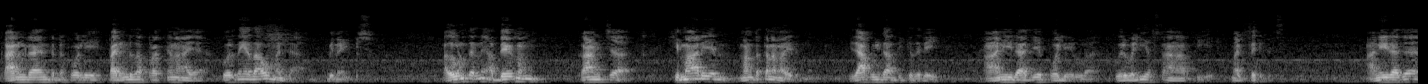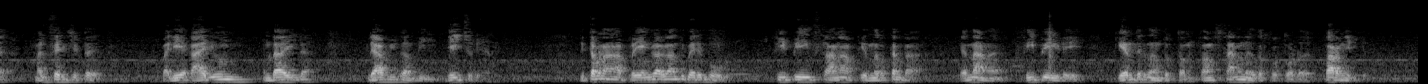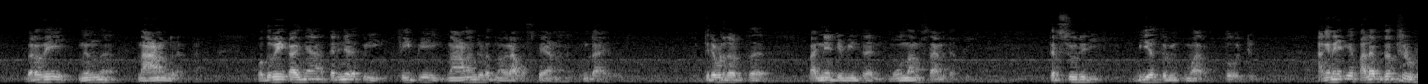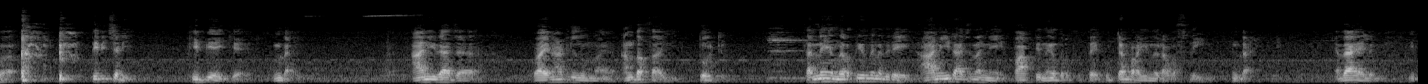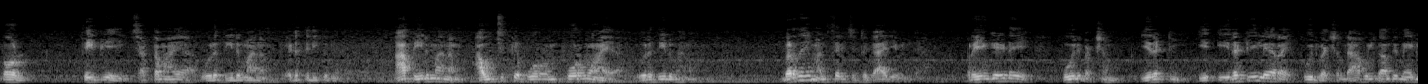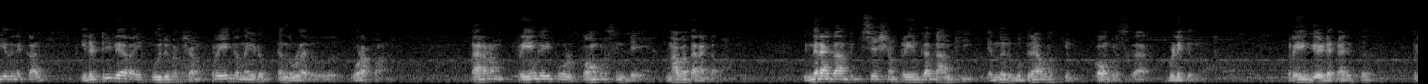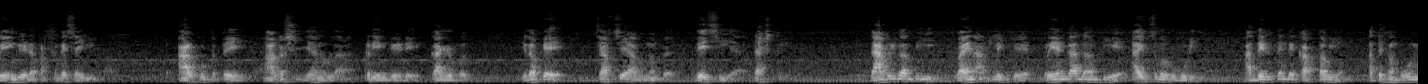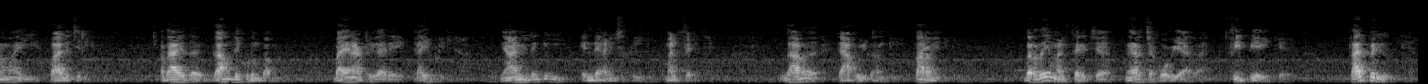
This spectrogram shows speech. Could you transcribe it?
കാനം രാജ്യത്തിന്റെ പോലെ പരിണിത പ്രജ്ഞനായ ഒരു നേതാവുമല്ല ബിനോയ് വിശ്വം. അതുകൊണ്ട് തന്നെ അദ്ദേഹം കാണിച്ച ഹിമാലയൻ മണ്ടത്തനമായിരുന്നു രാഹുൽ ഗാന്ധിക്കെതിരെ ആനി രാജയെ പോലെയുള്ള ഒരു വലിയ സ്ഥാനാർത്ഥിയെ മത്സരിപ്പിച്ചു. ആനി രാജ മത്സരിച്ചിട്ട് വലിയ കാര്യവും ഉണ്ടായില്ല. രാഹുൽ ഗാന്ധി ജയിച്ചു കയറി ഇത്തവണ പ്രിയങ്ക ഗാന്ധി വരുമ്പോൾ സി പി ഐ സ്ഥാനാർത്ഥിയെ നിർത്തണ്ട എന്നാണ് സി പി ഐയുടെ കേന്ദ്ര നേതൃത്വം സംസ്ഥാന നേതൃത്വത്തോട് പറഞ്ഞിരിക്കുന്നത്. വെറുതെ നിന്ന് നാണം കിടക്കുക പൊതുവെ കഴിഞ്ഞ തെരഞ്ഞെടുപ്പിൽ സി പി ഐ നാണം കിടന്ന ഒരവസ്ഥയാണ് ഉണ്ടായത്. തിരുവനന്തപുരത്ത് പന്ന്യൻ രവീന്ദ്രൻ മൂന്നാം സ്ഥാനത്തെത്തി. തൃശൂരിൽ ബി എസ് സുനിൽകുമാർ തോറ്റു. അങ്ങനെയൊക്കെ പല വിധത്തിലുള്ള തിരിച്ചടി സി പി ഐക്ക് ഉണ്ടായി. ആനിരാജ വയനാട്ടിൽ നിന്ന് അന്തസ്സായി തോറ്റു. തന്നെ നിർത്തിയതിനെതിരെ ആനിരാജ തന്നെ പാർട്ടി നേതൃത്വത്തെ കുറ്റം പറയുന്ന ഒരു അവസ്ഥയും ഉണ്ടായി. എന്തായാലും ഇപ്പോൾ സി പി ഐ ശക്തമായ ഒരു തീരുമാനം എടുത്തിരിക്കുന്നു. ആ തീരുമാനം ഔചിത്യപൂർവം പൂർവമായ ഒരു തീരുമാനമാണ് വെറുതെ മത്സരിച്ചിട്ട് കാര്യമില്ല. പ്രിയങ്കയുടെ ഭൂരിപക്ഷം ഇരട്ടി ഇരട്ടിയിലേറെ ഭൂരിപക്ഷം രാഹുൽ ഗാന്ധി നേടിയതിനേക്കാൾ ഇരട്ടിയിലേറെ ഭൂരിപക്ഷം പ്രിയങ്ക നേടും എന്നുള്ളത് ഉറപ്പാണ്. കാരണം പ്രിയങ്ക ഇപ്പോൾ കോൺഗ്രസിന്റെ നവതരംഗമാണ്. ഇന്ദിരാഗാന്ധിക്ക് ശേഷം പ്രിയങ്ക ഗാന്ധി എന്നൊരു മുദ്രാവാക്യം കോൺഗ്രസുകാർ വിളിക്കുന്നു. പ്രിയങ്കയുടെ കരുത്ത് പ്രിയങ്കയുടെ പ്രസംഗശൈലി ആൾക്കൂട്ടത്തെ ആകർഷിക്കാനുള്ള പ്രിയങ്കയുടെ കഴിവ് ഇതൊക്കെ ചർച്ചയാകുന്നുണ്ട് ദേശീയ രാഷ്ട്രീയം. രാഹുൽ ഗാന്ധി വയനാട്ടിലേക്ക് പ്രിയങ്ക ഗാന്ധിയെ അയച്ചതോടുകൂടി അദ്ദേഹത്തിന്റെ കർത്തവ്യം അദ്ദേഹം പൂർണമായി പാലിച്ചിരിക്കും അതായത് ഗാന്ധി കുടുംബം വയനാട്ടുകാരെ കൈപിടിക്കുക. ഞാനില്ലെങ്കിൽ എന്റെ അണിച്ചത്തിൽ മത്സരിക്കും. ഇതാണ് രാഹുൽ ഗാന്ധി പറഞ്ഞിരിക്കുന്നത്. വെറുതെ മത്സരിച്ച് നേർച്ച കോവിയാകാൻ സി പി ഐക്ക് താൽപര്യമില്ല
